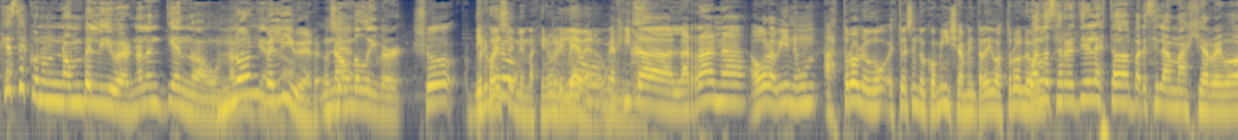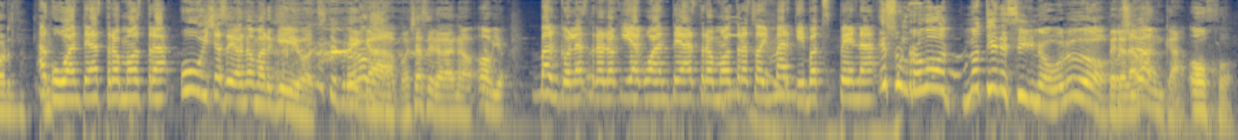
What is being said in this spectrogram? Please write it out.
¿qué haces con un non-believer? No lo entiendo aún. no. Non-believer. o sea, Non-believer. Yo Dijo eso y me imaginé un primero lever, Me un- agita la rana, ahora viene un astrólogo. Estoy haciendo comillas mientras digo astrólogo. Cuando se retira el estado aparece la magia Rebord. Aguante Astro Mostra. Uy, ya se ganó Marquibots. Qué programa- capo, ya se lo ganó, obvio. Banco la astrología, aguante Astro Mostra. Soy Marky Bots Pena. ¡Es un robot! ¡No tiene signo, boludo! Pero O la sea, banca, ojo.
